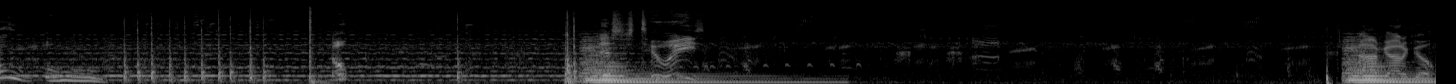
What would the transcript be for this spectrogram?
Oh! Nope. This is too easy. I've got to go.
